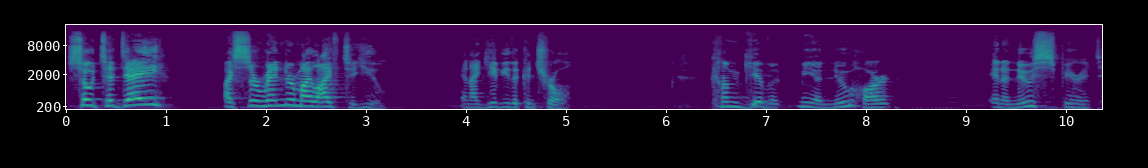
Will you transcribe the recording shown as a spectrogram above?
So today, I surrender my life to you and I give you the control. Come give me a new heart and a new spirit.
